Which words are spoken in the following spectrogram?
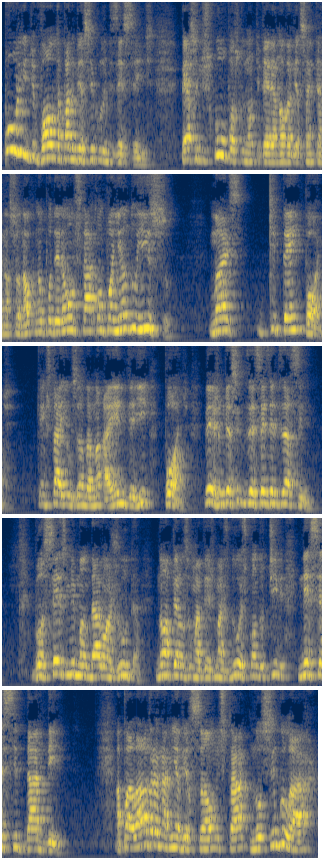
Pule de volta para o versículo 16. Peço desculpa aos que não tiverem a nova versão internacional, que não poderão estar acompanhando isso. Mas o que tem, pode. Quem está aí usando a NVI, pode. Veja, no versículo 16 ele diz assim: Vocês me mandaram ajuda, não apenas uma vez, mas duas, quando tive necessidade. A palavra na minha versão está no singular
